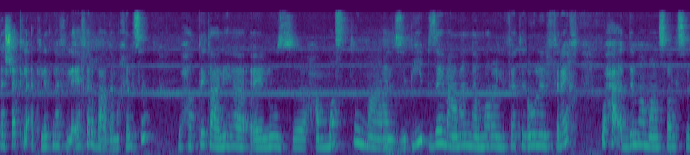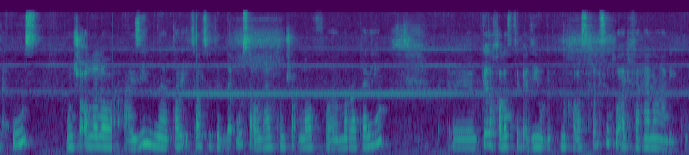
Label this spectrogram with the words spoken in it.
ده شكل أكلتنا في الآخر بعد ما خلصت وحطيت عليها لوز حمصته مع الزبيب زي ما عملنا المرة اللي فاتت رول الفراخ وهقدمها مع صلصة دقوس وإن شاء الله لو عايزين طريقة صلصة الدقوس أقولها لكم إن شاء الله في مرة تانية. وكده خلاص تبقى دي وجبتنا خلاص خلصت وألف هنا عليكم.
